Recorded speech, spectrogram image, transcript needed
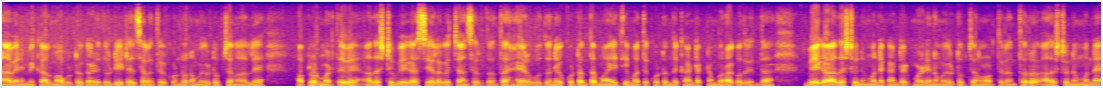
ನಾವೇ ನಿಮಗೆ ಕಾಲ್ ಮಾಡಿಬಿಟ್ಟು ಗಾಡಿದು ಡೀಟೇಲ್ಸ್ ಎಲ್ಲ ತಿಳ್ಕೊಂಡು ನಮ್ಮ ಯೂಟ್ಯೂಬ್ ಚಾನಲಲ್ಲಿ ಅಪ್ಲೋಡ್ ಮಾಡ್ತೇವೆ. ಆದಷ್ಟು ಬೇಗ ಸೇಲ್ ಆಗೋ ಚಾನ್ಸ್ ಇರುತ್ತೆ ಅಂತ ಹೇಳ್ಬೋದು. ನೀವು ಕೊಟ್ಟಂಥ ಮಾಹಿತಿ ಮತ್ತು ಕೊಟ್ಟಂಥ ಕಾಂಟ್ಯಾಕ್ಟ್ ನಂಬರ್ ಹಾಕೋದ್ರಿಂದ ಬೇಗ ಆದಷ್ಟು ನಿಮ್ಮನ್ನೇ ಕಾಂಟ್ಯಾಕ್ಟ್ ಮಾಡಿ ನಮ್ಮ ಯೂಟ್ಯೂಬ್ ಚಾನಲ್ ನೋಡ್ತಿರೋಂಥವ್ರು ಆದಷ್ಟು ನಿಮ್ಮನ್ನೇ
